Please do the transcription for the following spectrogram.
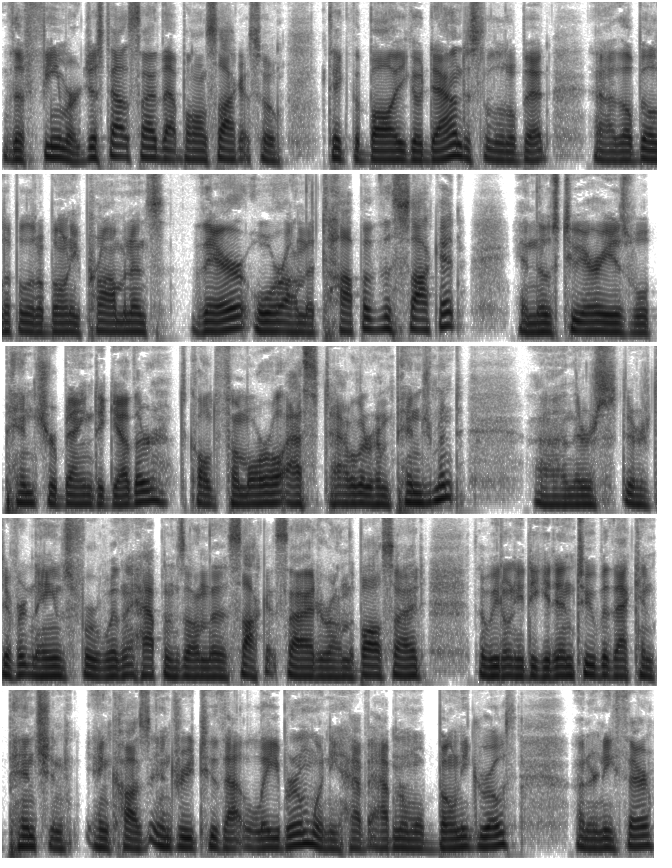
the femur just outside that ball and socket. So take the ball you go down just a little bit uh, they'll build up a little bony prominence there or on the top of the socket and those two areas will pinch or bang together. It's called femoral acetabular impingement. Uh, and there's there's different names for when it happens on the socket side or on the ball side that we don't need to get into, but that can pinch and, and cause injury to that labrum when you have abnormal bony growth underneath there.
